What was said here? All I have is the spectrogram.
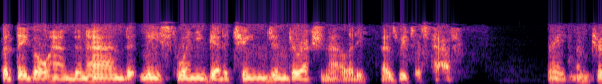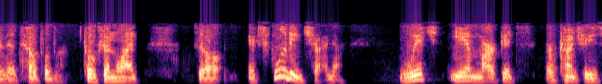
but they go hand in hand, at least when you get a change in directionality, as we just have. Great. I'm sure that's helpful to folks online. So, excluding China, which EM markets or countries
